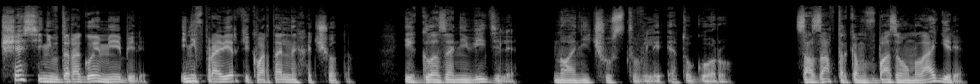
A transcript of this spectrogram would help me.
Счастье не в дорогой мебели и не в проверке квартальных отчетов. Их глаза не видели, но они чувствовали эту гору. За завтраком в базовом лагере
